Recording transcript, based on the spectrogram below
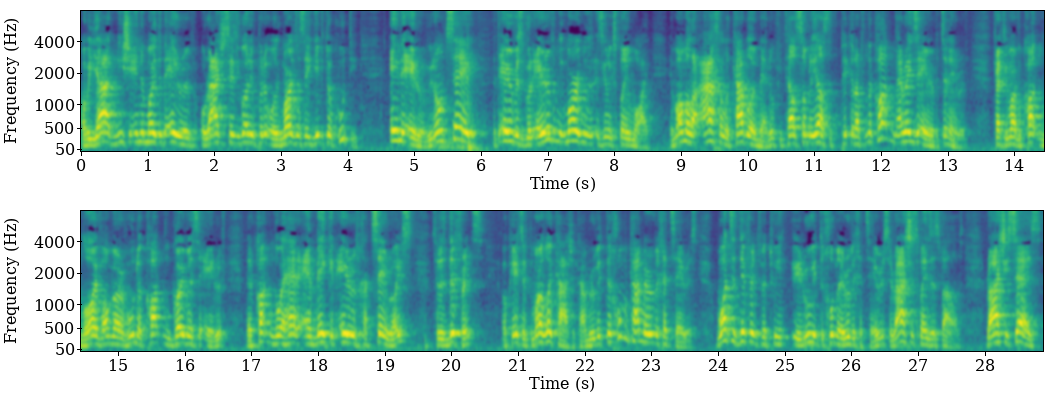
Or yad misha in the be'erev. Or Rashi says you go ahead and put it. Or the Gemara say give it to a kuti. Ein erev. We don't say that the erev is a good erev, and the Gemara is going to explain why. If he tells somebody else to pick it up from the cotton, that raises erev. It's an erev. In fact, the cotton law. If Amar Huna cotton goyves erev, then cotton go ahead and make an erev chatzeros. So there's a difference. Okay, so tomorrow loy kasha kam ruvik techum kam ruvik chetzeris. What's the difference between ruvik techum and ruvik chetzeris? Rashi explains as follows. Rashi says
